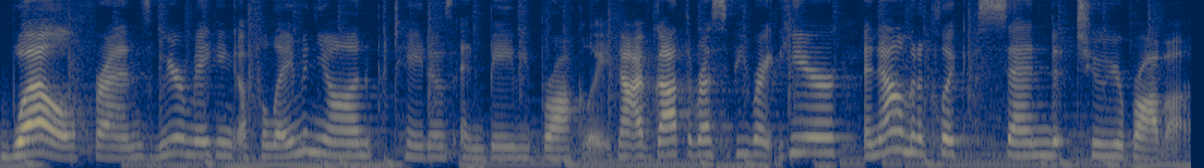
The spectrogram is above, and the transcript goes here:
Well, friends, we are making a filet mignon, potatoes, and baby broccoli. Now I've got the recipe right here, and now I'm gonna click send to your Brava.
